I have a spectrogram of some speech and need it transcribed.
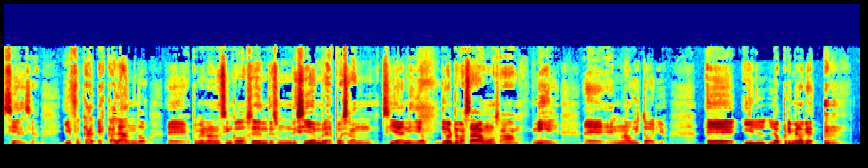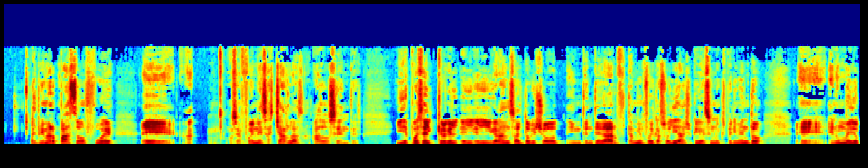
ciencia. Y fue ca- escalando, eh, primero eran cinco docentes, un diciembre, después eran 100 y de, de golpe pasábamos a 1000 eh, en un auditorio. Eh, y lo primero que, el primer paso fue eh, a- o sea, fue en esas charlas a docentes. Y después el, creo que el, el- el gran salto que yo intenté dar también fue de casualidad. Yo quería hacer un experimento eh, en un medio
